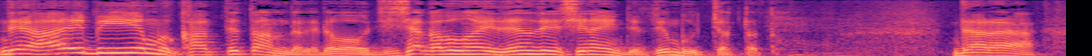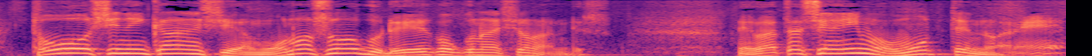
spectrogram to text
で、IBM 買ってたんだけど、自社株買い全然しないんで全部売っちゃったと。だから、投資に関してはものすごく冷酷な人なんです。で、私が今思ってるのはね、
